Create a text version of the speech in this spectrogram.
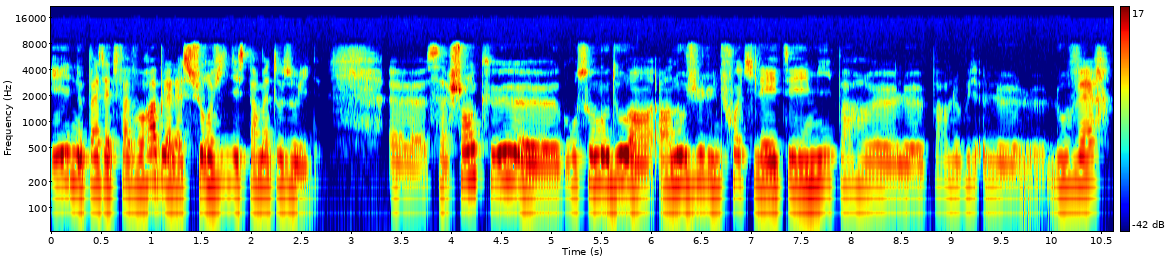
et ne pas être favorable à la survie des spermatozoïdes. Euh, sachant que euh, grosso modo un, ovule une fois qu'il a été émis par euh, le par l'ovaire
